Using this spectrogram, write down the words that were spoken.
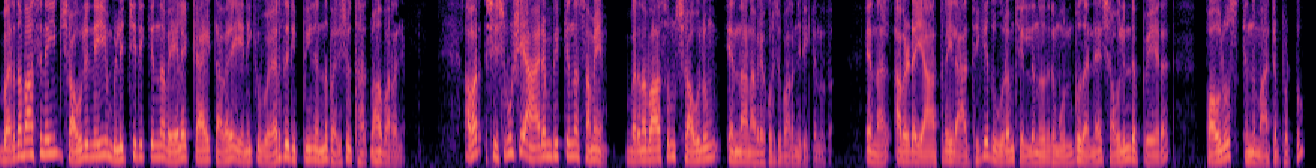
ബർണബാസിനെയും ഷൗലിനെയും വിളിച്ചിരിക്കുന്ന വേലയ്ക്കായിട്ട് അവരെ എനിക്ക് വേർതിരിപ്പീൻ എന്ന് പരിശുദ്ധാത്മാവ് പറഞ്ഞു. അവർ ശുശ്രൂഷ ആരംഭിക്കുന്ന സമയം ബർണബാസും ഷൗലും എന്നാണ് അവരെക്കുറിച്ച് പറഞ്ഞിരിക്കുന്നത്. എന്നാൽ അവരുടെ യാത്രയിൽ അധിക ദൂരം ചെല്ലുന്നതിന് മുൻപ് തന്നെ ഷൗലിന്റെ പേര് പൗലോസ് എന്ന് മാറ്റപ്പെട്ടു.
